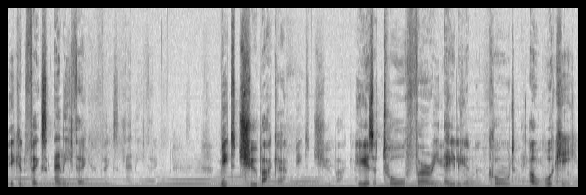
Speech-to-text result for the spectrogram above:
He can fix anything. Meet Chewbacca. He is a tall, furry alien called a Wookiee.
